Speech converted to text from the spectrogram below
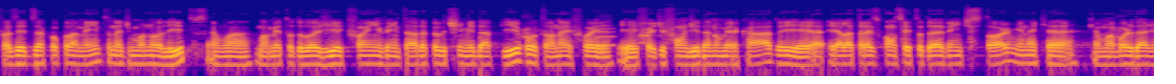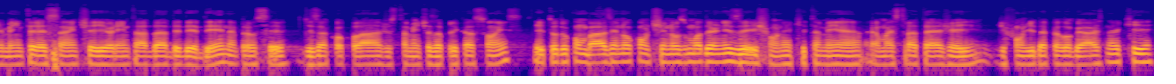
fazer desacoplamento né, de monolitos. É uma, uma metodologia que foi inventada pelo time da Pivotal, né? E foi, e foi difundida no mercado e, e ela traz o conceito do Event Storm, né? Que é, que é uma abordagem bem interessante e orientada da DDD, né, para você desacoplar justamente as aplicações e tudo com base no Continuous os modernization, né, que também é, é uma estratégia aí difundida pelo Gartner, que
